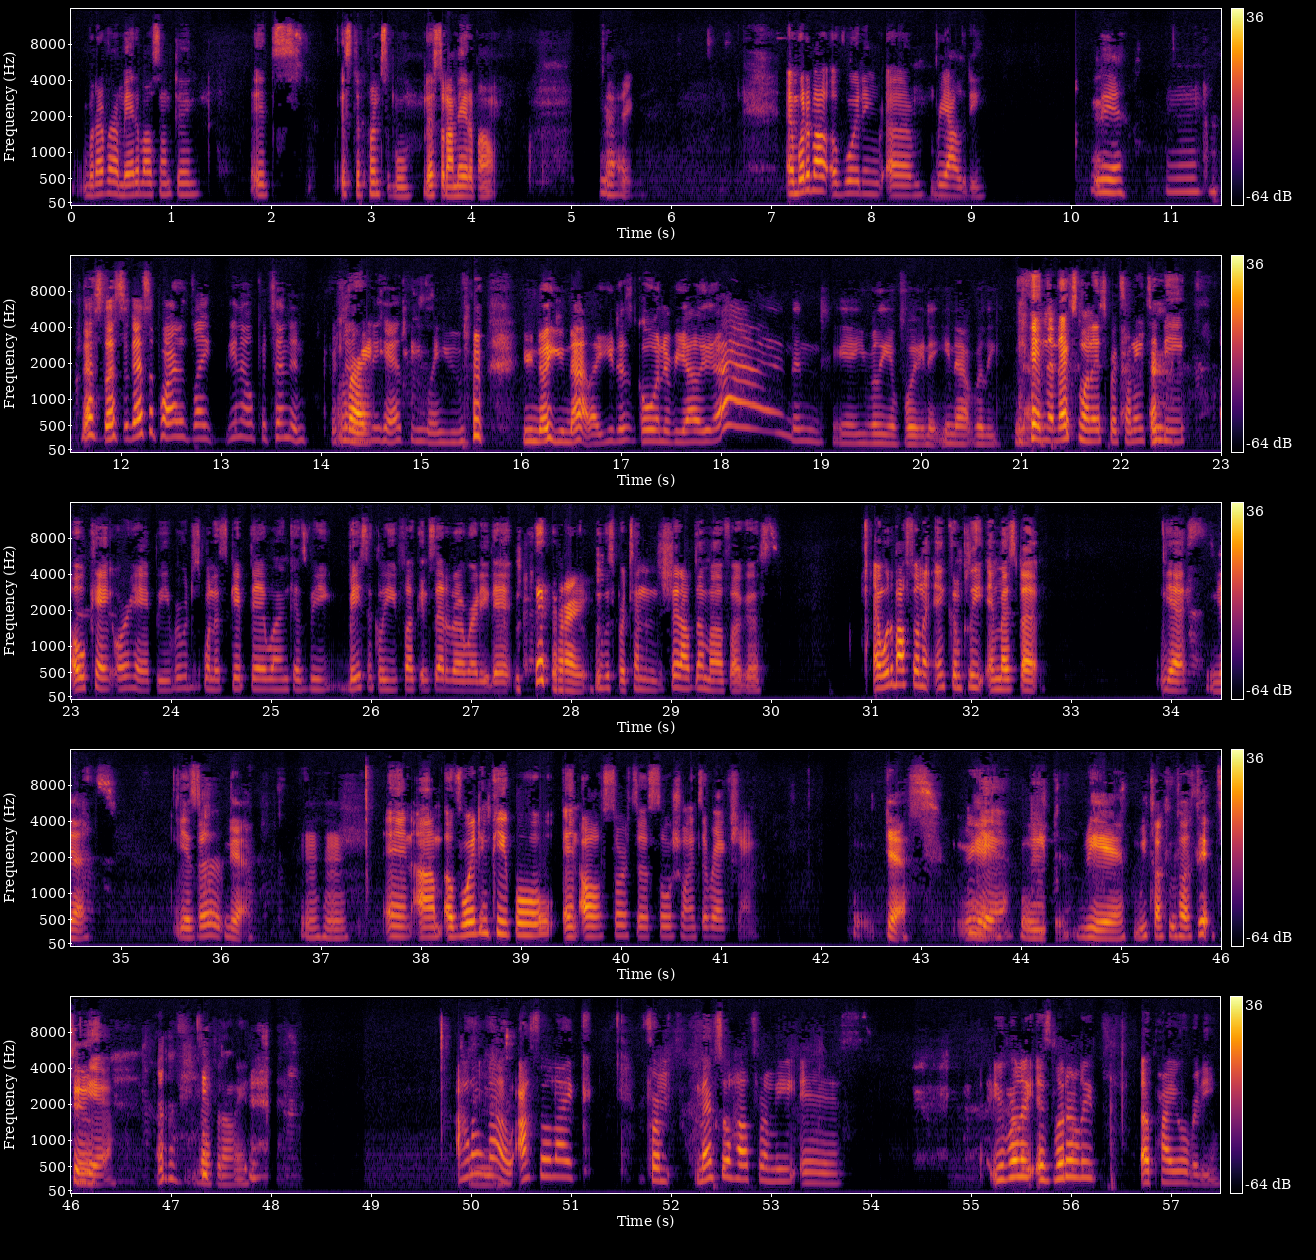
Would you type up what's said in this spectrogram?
whenever I'm mad about something, it's it's the principle. That's what I'm mad about. Right. And what about avoiding um reality? Yeah. Mm. That's that's that's a part of like you know pretending pretend right. be happy when you you know you're not. Like you just go into reality, ah, and then yeah, you really avoid it. You're not really. and the next one is pretending to be okay or happy. We were just going to skip that one because we basically fucking said it already. That right. we was pretending to shit out them motherfuckers. And what about feeling incomplete and messed up? Yes. Yes. Yes, sir. Yeah. Mm-hmm. And um, avoiding people and all sorts of social interaction. Yes. Yeah. yeah. We yeah, we talked about that too. Yeah. Definitely. I don't know. I feel like for mental health for me is you really it's literally a priority.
